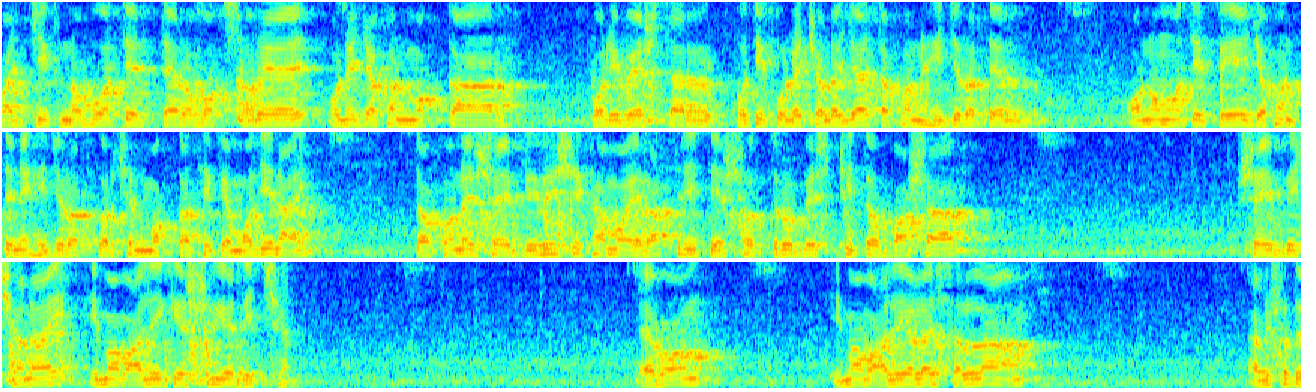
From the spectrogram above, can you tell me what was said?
বাহ্যিক নবতের তেরো বৎসরে উনি যখন মক্কার পরিবেশ তার প্রতিকূলে চলে যায়, তখন হিজরতের অনুমতি পেয়ে যখন তিনি হিজরত করছেন মক্কা থেকে মদিনায় তখন সেই বিভীষিকাময় রাত্রিতে শত্রু বেষ্টিত বাসার সেই বিছানায় ইমাম আলীকে শুয়ে দিচ্ছেন। এবং ইমাম আলী আলাইসাল্লাম আমি শুধু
